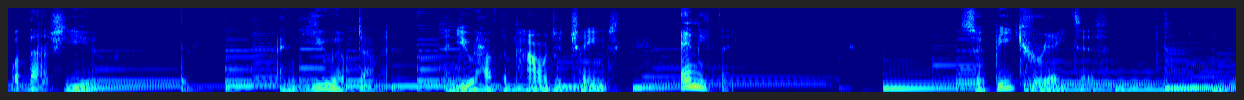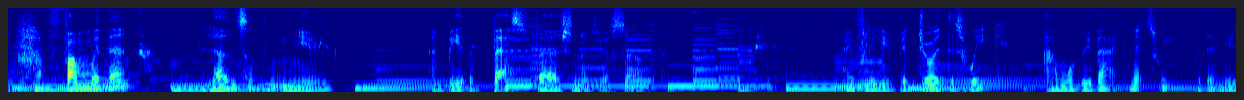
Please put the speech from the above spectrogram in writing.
Well, that's you. And you have done it. And you have the power to change anything. So be creative have fun with it, learn something new, and be the best version of yourself. Hopefully, you've enjoyed this week, and we'll be back next week with a new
